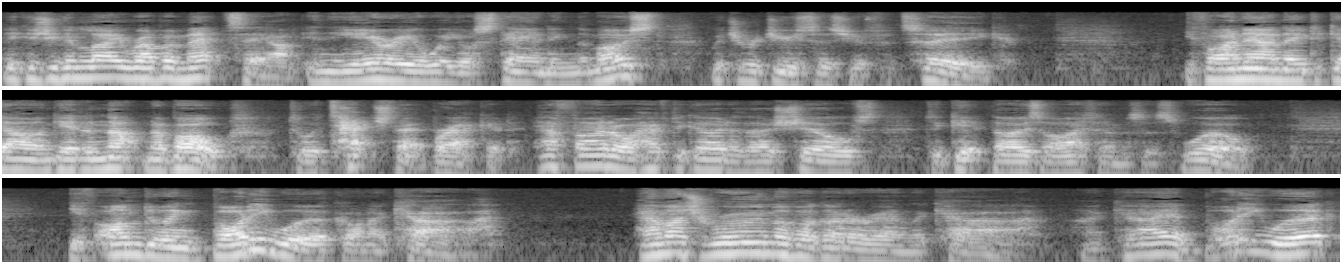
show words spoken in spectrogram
because you can lay rubber mats out in the area where you're standing the most, which reduces your fatigue. If I now need to go and get a nut and a bolt to attach that bracket, how far do I have to go to those shelves to get those items as well? If I'm doing body work on a car, how much room have I got around the car? Okay, body work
